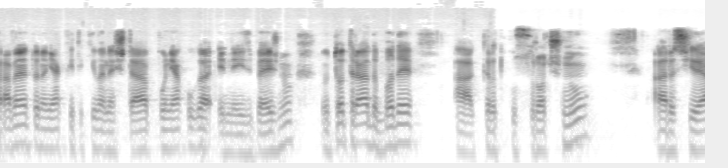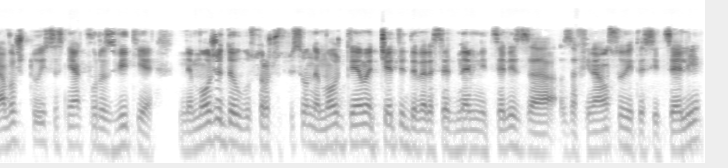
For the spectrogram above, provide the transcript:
правенето на някакви такива неща понякога е неизбежно, но то трябва да бъде а, краткосрочно, а разширяващо и с някакво развитие. Не може дългосрочно смисъл, не може да имаме 4-90 дневни цели за, за финансовите си цели,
